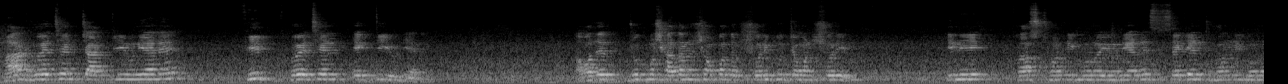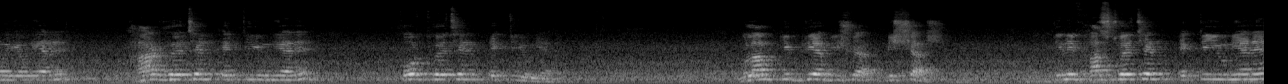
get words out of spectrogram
থার্ড হয়েছেন চারটি ইউনিয়নে ফিফথ হয়েছেন একটি ইউনিয়নে আমাদের যুগ্ম সাধারণ সম্পাদক শরীফুজ্জামান শরীফ তিনি ফার্স্ট হননি কোনো ইউনিয়নে সেকেন্ড হননি কোনো ইউনিয়নে থার্ড হয়েছেন একটি ইউনিয়নে ফোর্থ হয়েছেন একটি ইউনিয়নে। গোলাম কিবরিয়া বিশ্বাস, তিনি ফার্স্ট হয়েছেন একটি ইউনিয়নে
